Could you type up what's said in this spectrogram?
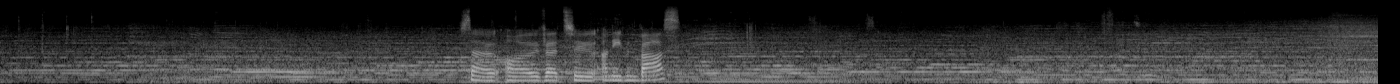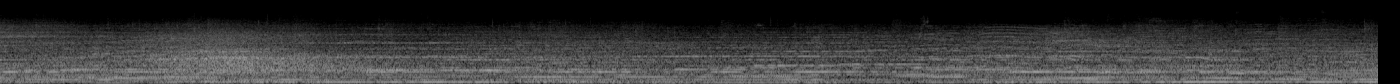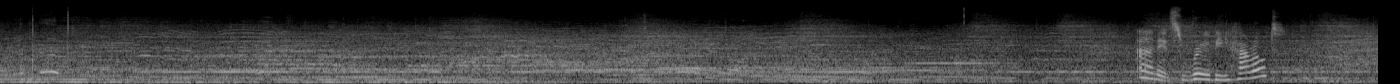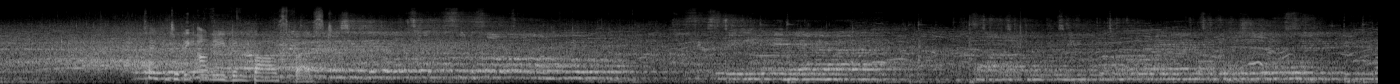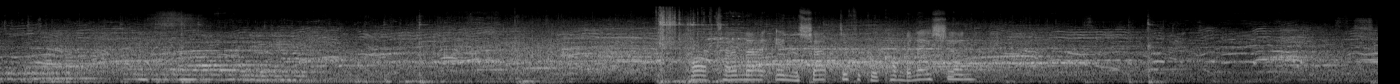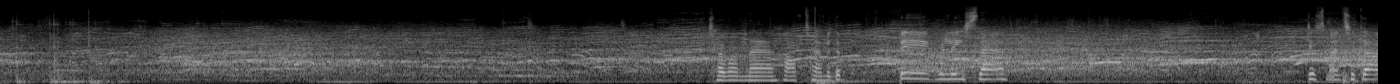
So over to uneven bars. And it's Ruby Harrold. Taken to the uneven bars first. Half turn there in the shaft, difficult combination. Toe on there, half turn with a big release there. Dismount to go.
